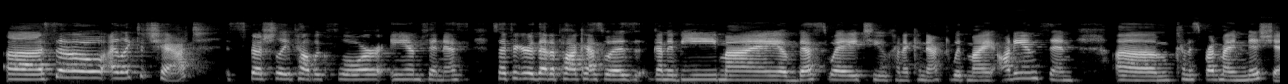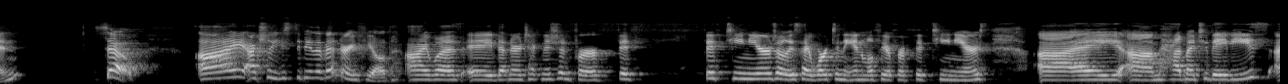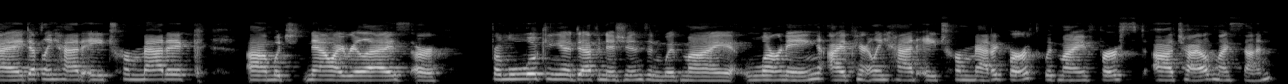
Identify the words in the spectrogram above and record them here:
Uh, so I like to chat, especially pelvic floor and fitness. So I figured that a podcast was going to be my best way to kind of connect with my audience and um, kind of spread my mission. So I actually used to be in the veterinary field. I was a veterinary technician for 15 years, or at least I worked in the animal field for 15 years. I um, had my two babies. I definitely had a traumatic, um, which now I realize, or from looking at definitions and with my learning, I apparently had a traumatic birth with my first uh, child, my son.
